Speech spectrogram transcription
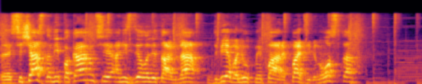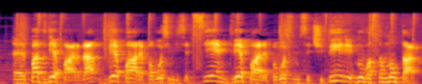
Э, сейчас на VIP аккаунте они сделали так, да, две валютные пары по 90, э, по две пары, да, две пары по 87, две пары по 84, ну в основном так.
